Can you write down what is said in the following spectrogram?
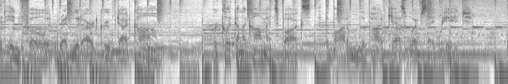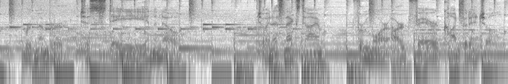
at info at redwoodartgroup.com or click on the comments box at the bottom of the podcast website page. Remember to stay in the know. Join us next time for more Art Fair Confidential.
